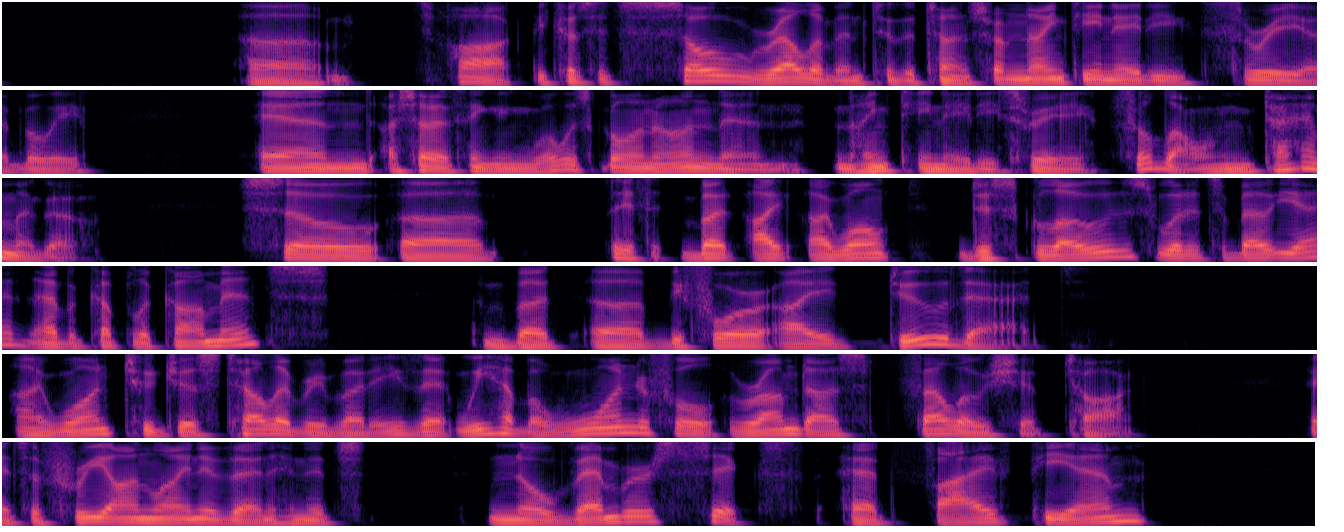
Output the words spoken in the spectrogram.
um, talk because it's so relevant to the times from 1983, I believe. And I started thinking, what was going on then? 1983. It's a long time ago. So, uh, it, but I, I won't disclose what it's about yet. I have a couple of comments. But uh, before I do that, I want to just tell everybody that we have a wonderful Ram Dass Fellowship talk. It's a free online event and it's November 6th at 5 p.m.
